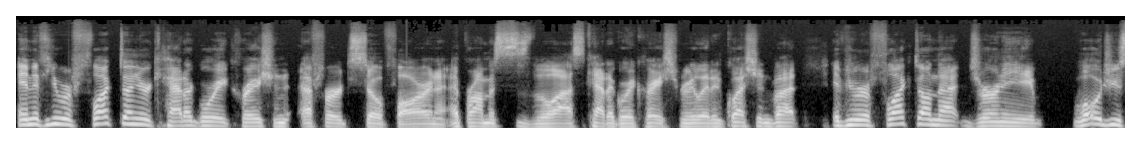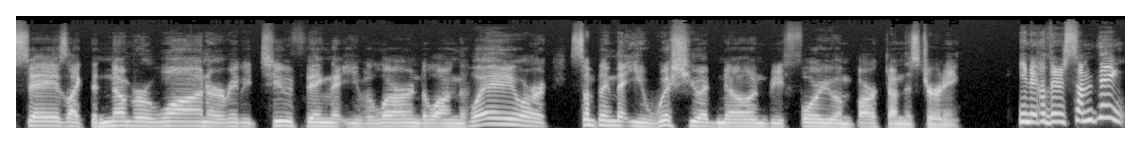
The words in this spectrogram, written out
And if you reflect on your category creation efforts so far, and I promise this is the last category creation related question, but if you reflect on that journey, what would you say is like the number one or maybe two thing that you've learned along the way or something that you wish you had known before you embarked on this journey? You know, there's something,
